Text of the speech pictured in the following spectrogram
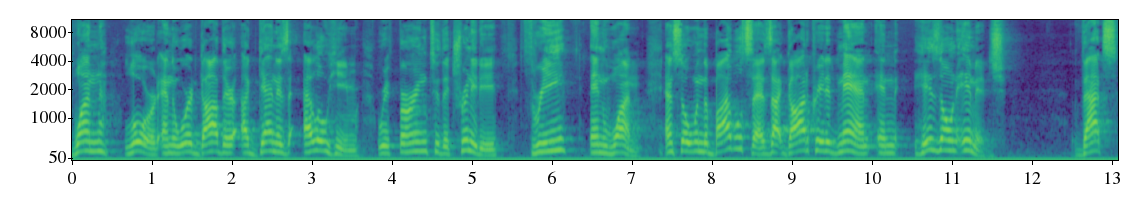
one Lord. And the word God there again is Elohim, referring to the Trinity, three in one. And so when the Bible says that God created man in his own image, that's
